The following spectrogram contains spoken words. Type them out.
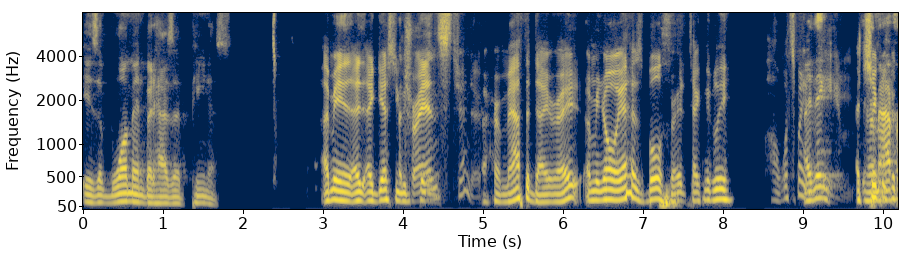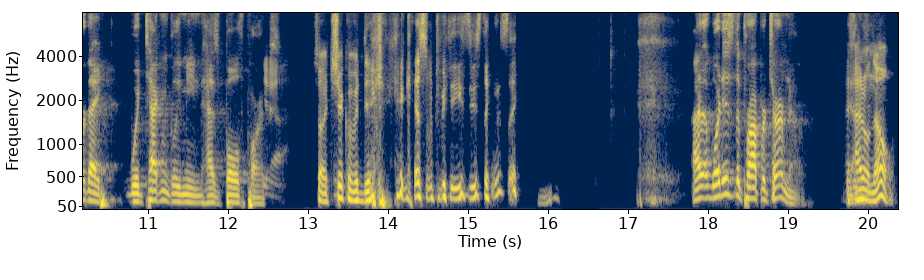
is a woman but has a penis? I mean, I, I guess you A would say transgender. a hermaphrodite, right? I mean, no, it has both, right? Technically, Oh, what's my I think- name? a chick with a, Hermaphrodite would technically mean has both parts. Yeah. so a chick with a dick, I guess would be the easiest thing to say. I, what is the proper term now? I, I don't know.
